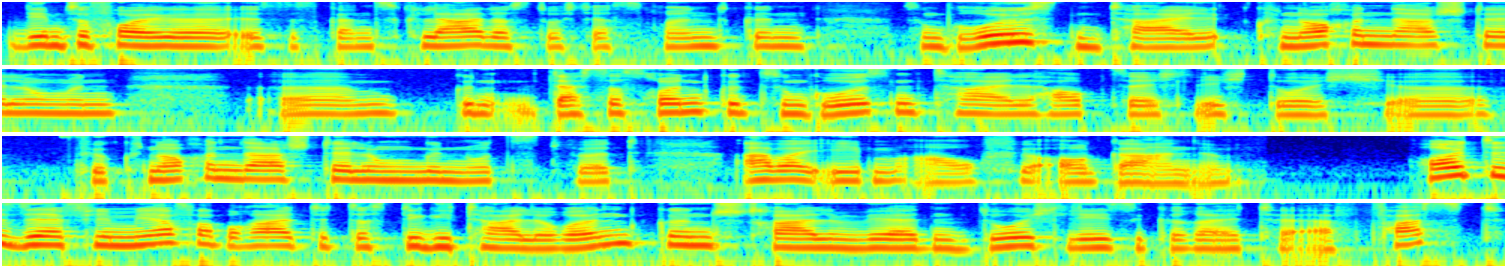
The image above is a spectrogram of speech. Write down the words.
Demzufolge ist es ganz klar, dass durch das Röntgen zum größten Teil Knochendarstellungen, ähm, dass das Röntgen zum größten Teil hauptsächlich durch, äh, für Knochendarstellungen genutzt wird, aber eben auch für Organe. Heute sehr viel mehr verbreitet das digitale Röntgenstrahlen werden durch Lesegeräte erfasst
